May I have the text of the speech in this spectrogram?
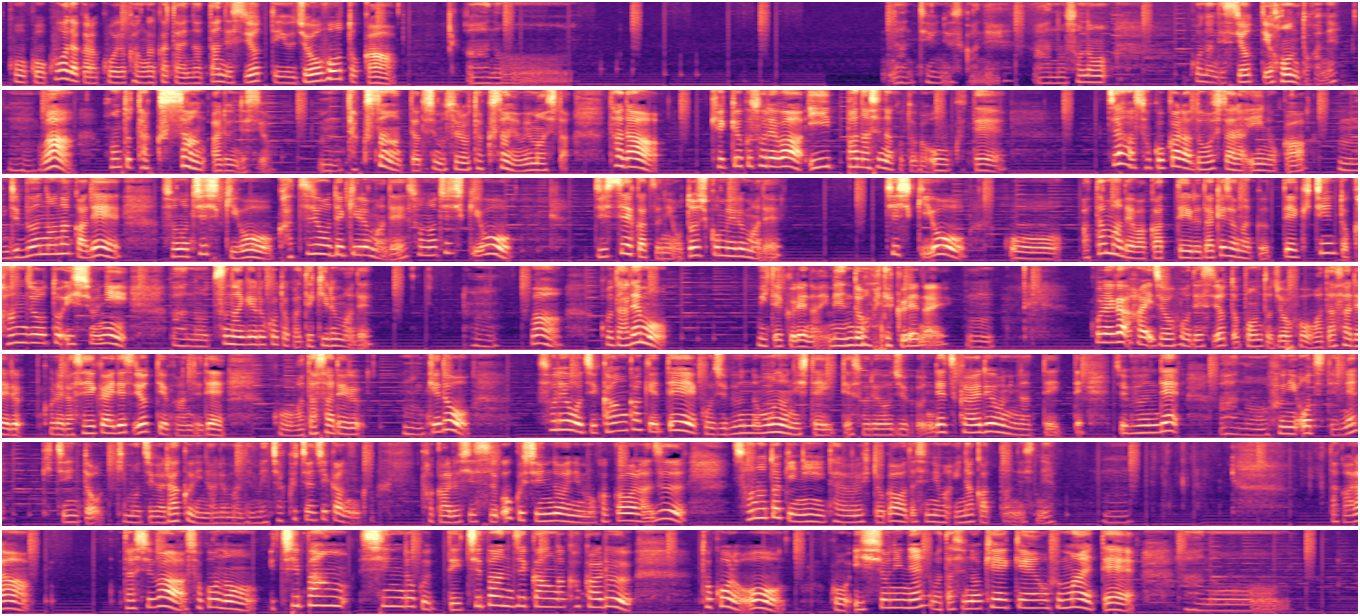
こうこうこうだからこういう考え方になったんですよっていう情報とかあの何て言うんですかねあのそのこうなんですよっていう本とかね、うん、は本当たくさんあるんですよ。うん、たくさんあって私もそれをたくさん読みました。ただ結局それは言いっぱなしなことが多くてじゃあそこからどうしたらいいのか、うん、自分の中でその知識を活用できるまでその知識を実生活に落とし込めるまで知識をこう頭で分かっているだけじゃなくってきちんと感情と一緒にあのつなげることができるまで、うん、はこう誰も見てくれない。面倒見てくれない、うん、これがはい情報ですよとポンと情報を渡される。これが正解ですよっていう感じでこう渡される、うん、けどそれを時間かけてこう自分のものにしていってそれを自分で使えるようになっていって自分であの腑に落ちてねきちんと気持ちが楽になるまでめちゃくちゃ時間がかかるしすごくしんどいにもかかわらずその時に頼る人が私にはいなかったんですね。うん、だから私はそこの一番しんどくって一番時間がかかるところをこう一緒にね私の経験を踏まえて、あの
